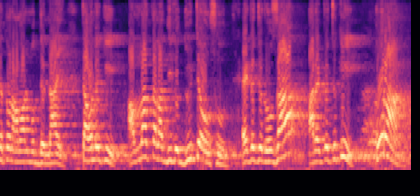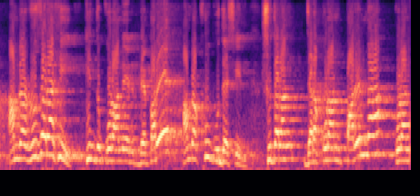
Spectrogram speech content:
চেতনা আমার মধ্যে নাই। তাহলে কি আল্লাহ তালা দিল দুইটা ওষুধ, একটা হচ্ছে রোজা আর একটা হচ্ছে কি? কোরআন। আমরা রোজা রাখি, কিন্তু কোরআনের ব্যাপারে আমরা খুব উদাসীন। সুতরাং যারা কোরআন পারেন না, কোরআন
